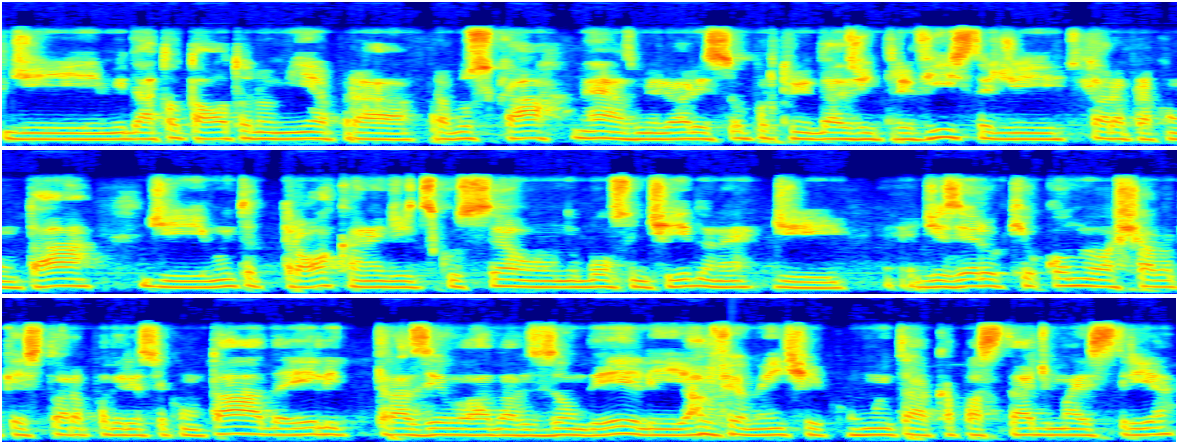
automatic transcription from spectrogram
de me dar total autonomia para buscar né, as melhores oportunidades de entrevista, de história para contar, de muita troca, né, de discussão no bom sentido, né, de dizer o que, como eu achava que a história poderia ser contada, ele trazer o lado da visão dele, e obviamente com muita capacidade e maestria.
